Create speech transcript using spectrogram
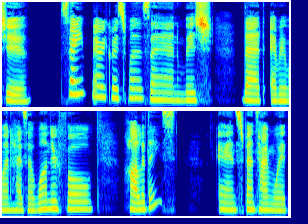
to say Merry Christmas and wish that everyone has a wonderful holidays and spend time with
